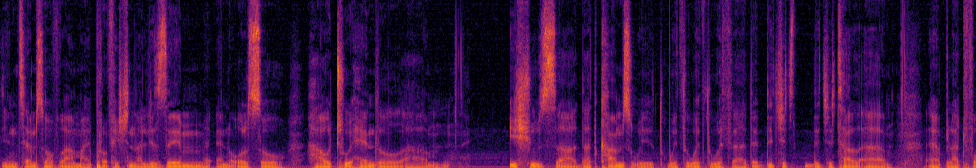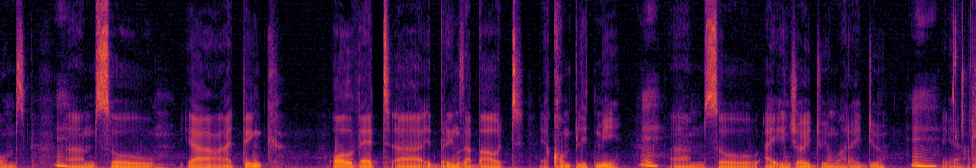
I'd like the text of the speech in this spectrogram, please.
in terms of uh, my professionalism and also how to handle um, issues uh, that comes with with with, with uh, the digi- digital uh, uh, platforms. Um, so yeah, I think all that uh, it brings about a complete me. Um, so I enjoy doing what I do. Yeah, I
